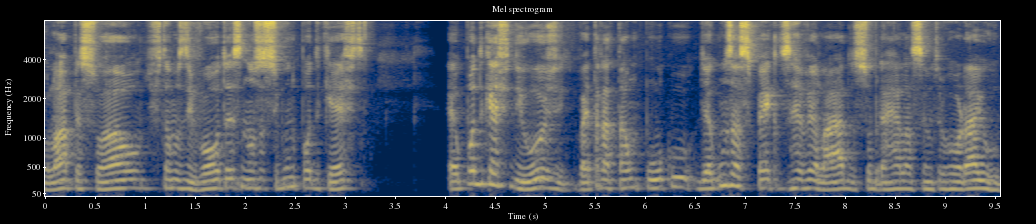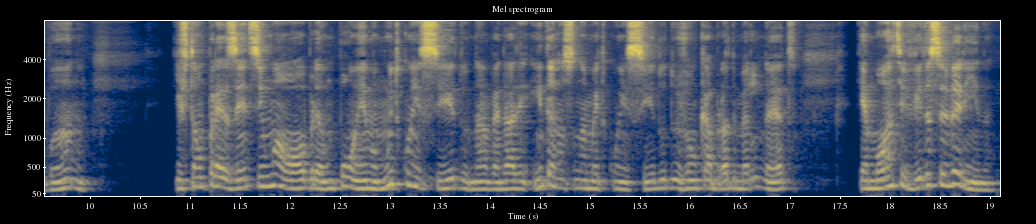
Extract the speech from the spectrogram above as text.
Olá pessoal, estamos de volta. Esse é o nosso segundo podcast. É, o podcast de hoje vai tratar um pouco de alguns aspectos revelados sobre a relação entre rural e urbano que estão presentes em uma obra, um poema muito conhecido, na verdade internacionalmente conhecido, do João Cabral de Melo Neto, que é Morte e Vida Severina.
